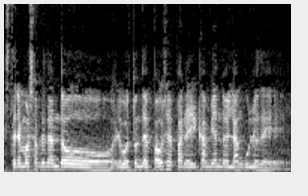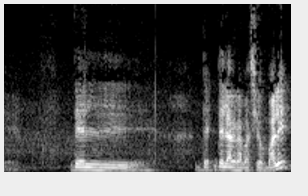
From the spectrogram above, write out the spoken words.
estaremos apretando el botón de pausa para ir cambiando el ángulo de, del, de, la grabación, ¿vale?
